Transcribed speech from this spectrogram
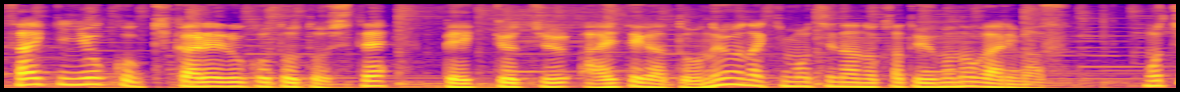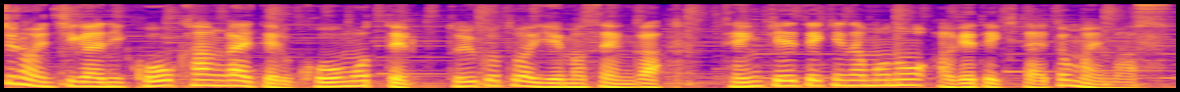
最近よく聞かれることとして別居中相手がどのような気持ちなのかというものがあります。もちろん一概にこう考えてるこう思ってるということは言えませんが典型的なものを挙げていきたいと思います。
